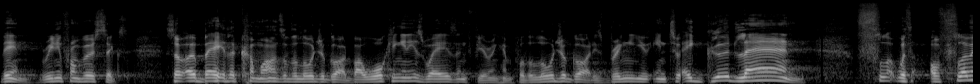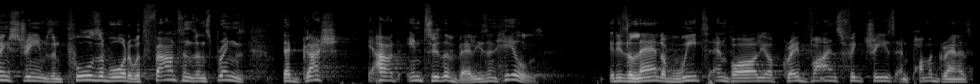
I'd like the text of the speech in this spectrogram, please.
Then, reading from verse 6 So obey the commands of the Lord your God by walking in his ways and fearing him, for the Lord your God is bringing you into a good land with, of flowing streams and pools of water, with fountains and springs that gush out into the valleys and hills. It is a land of wheat and barley, of grapevines, fig trees, and pomegranates,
